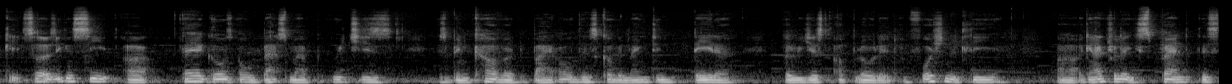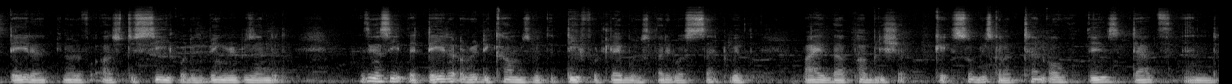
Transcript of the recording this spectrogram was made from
Okay, so as you can see, uh, there goes our base map, which is has been covered by all this COVID-19 data that we just uploaded. Unfortunately, uh, I can actually expand this data in order for us to see what is being represented. As you can see, the data already comes with the default labels that it was set with by the publisher. Okay. so I'm just gonna turn off these dots and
